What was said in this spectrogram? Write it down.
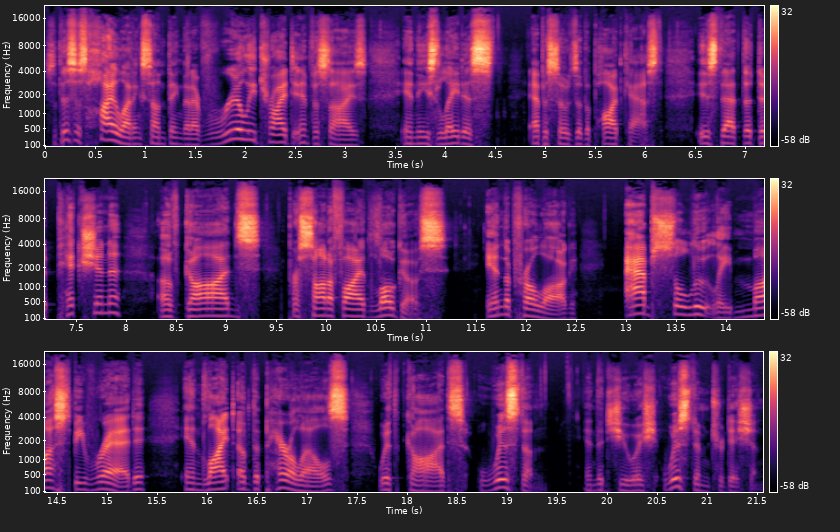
So, this is highlighting something that I've really tried to emphasize in these latest episodes of the podcast is that the depiction of God's personified logos in the prologue absolutely must be read in light of the parallels with God's wisdom in the Jewish wisdom tradition.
